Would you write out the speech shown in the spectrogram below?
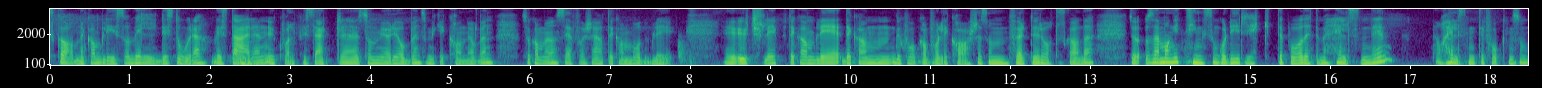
skadene kan bli så veldig store. Hvis det er mm. en ukvalifisert eh, som gjør jobben, som ikke kan jobben, så kan man jo se for seg at det kan både bli eh, utslipp, det kan bli det kan, Du kan få lekkasje som fører til råteskade. Så, så det er mange ting som går direkte på dette med helsen din og helsen til folkene som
